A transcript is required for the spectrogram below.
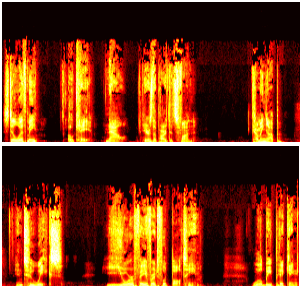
Still with me? Okay. Now, here's the part that's fun. Coming up in two weeks, your favorite football team will be picking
